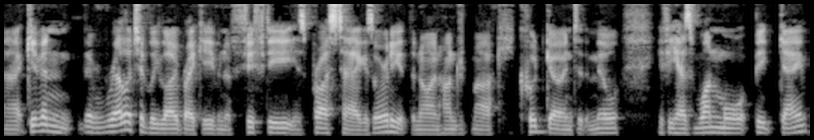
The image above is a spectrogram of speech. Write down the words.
Uh, given the relatively low break even of 50, his price tag is already at the 900 mark. He could go into the mill if he has one more big game.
